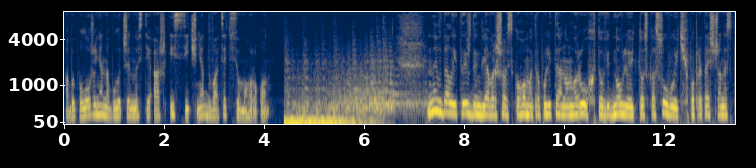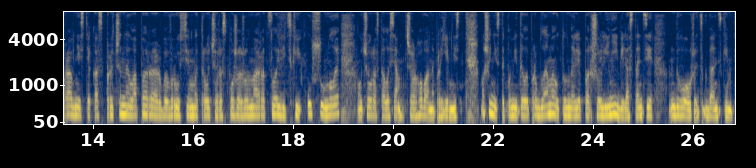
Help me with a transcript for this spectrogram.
аби положення набули чинності аж із січня 27-го року. Невдалий тиждень для Варшавського метрополітену. Рух то відновлюють, то скасовують. Попри те, що несправність, яка спричинила перерви в русі метро через пожежу на Рацлавіцькій, усунули. Учора сталася чергова неприємність. Машиністи помітили проблеми у тунелі першої лінії біля станції Двожиць-Гданський,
